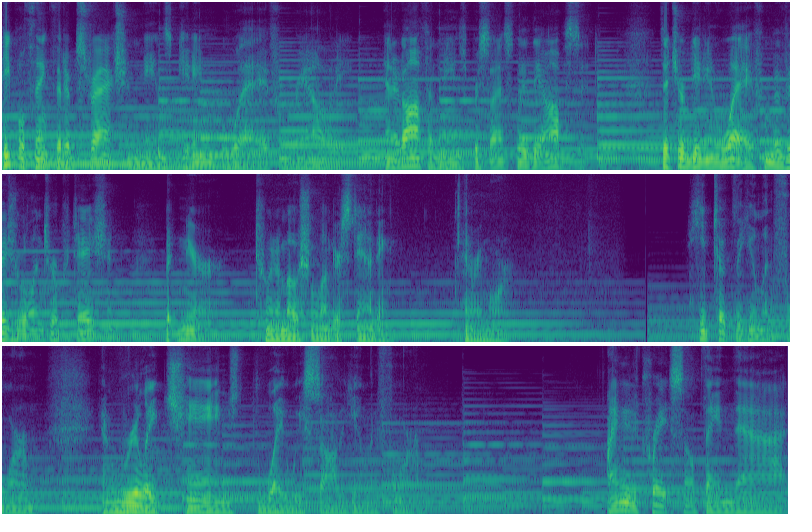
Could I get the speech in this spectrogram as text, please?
People think that abstraction means getting away from reality, and it often means precisely the opposite, that you're getting away from a visual interpretation, but nearer to an emotional understanding. Henry Moore. He took the human form and really changed the way we saw the human form. I needed to create something that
